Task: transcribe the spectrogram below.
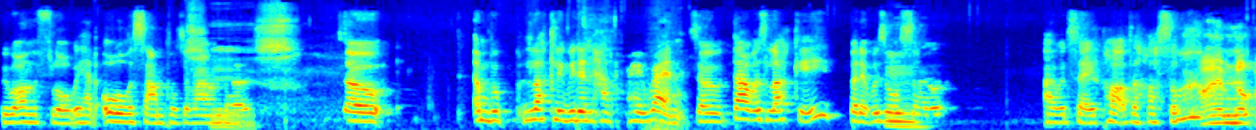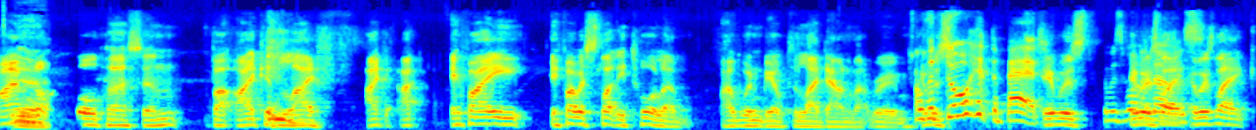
we were on the floor we had all the samples around Jeez. us so and luckily we didn't have to pay rent so that was lucky but it was hmm. also mm. i would say part of the hustle i'm not i'm yeah. not a tall person but i could life I, I if i if i was slightly taller I wouldn't be able to lie down in that room. Oh, it the was, door hit the bed. It was. It was. It was like. It was like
